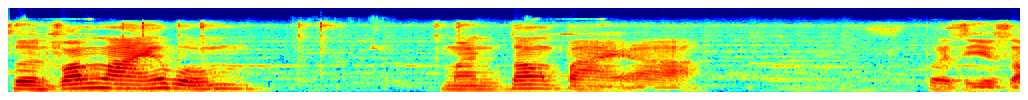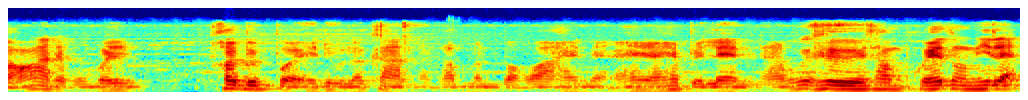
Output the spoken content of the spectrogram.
ส่วนฟอนต์ไลน์ครับผม มันต้องไปอ่าเปิด42อะเดี๋ยวผมไป ค่อยไปเปิดให้ดูแล้วกันนะครับ มันบอกว่าให้ให้ให้ไปเล่นนะครับ ก็คือทำเควสตรงนี้แหละ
